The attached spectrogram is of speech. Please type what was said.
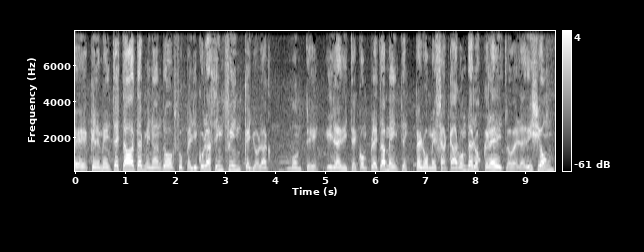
Eh, Clemente estaba terminando su película Sin Fin, que yo la monté y la edité completamente, pero me sacaron de los créditos de la edición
